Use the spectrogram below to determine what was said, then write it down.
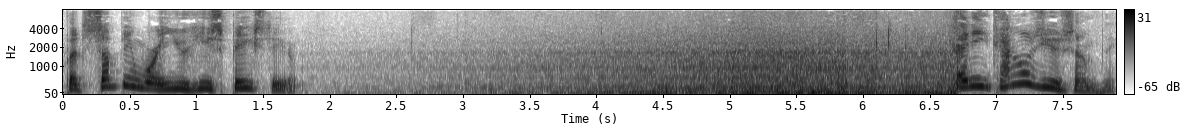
but something where you he speaks to you. And he tells you something.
